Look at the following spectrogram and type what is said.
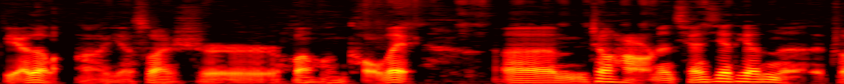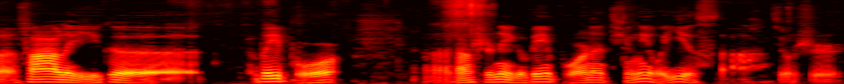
别的了啊，也算是换换口味。呃，正好呢，前些天呢，转发了一个微博。呃，当时那个微博呢挺有意思啊，就是，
